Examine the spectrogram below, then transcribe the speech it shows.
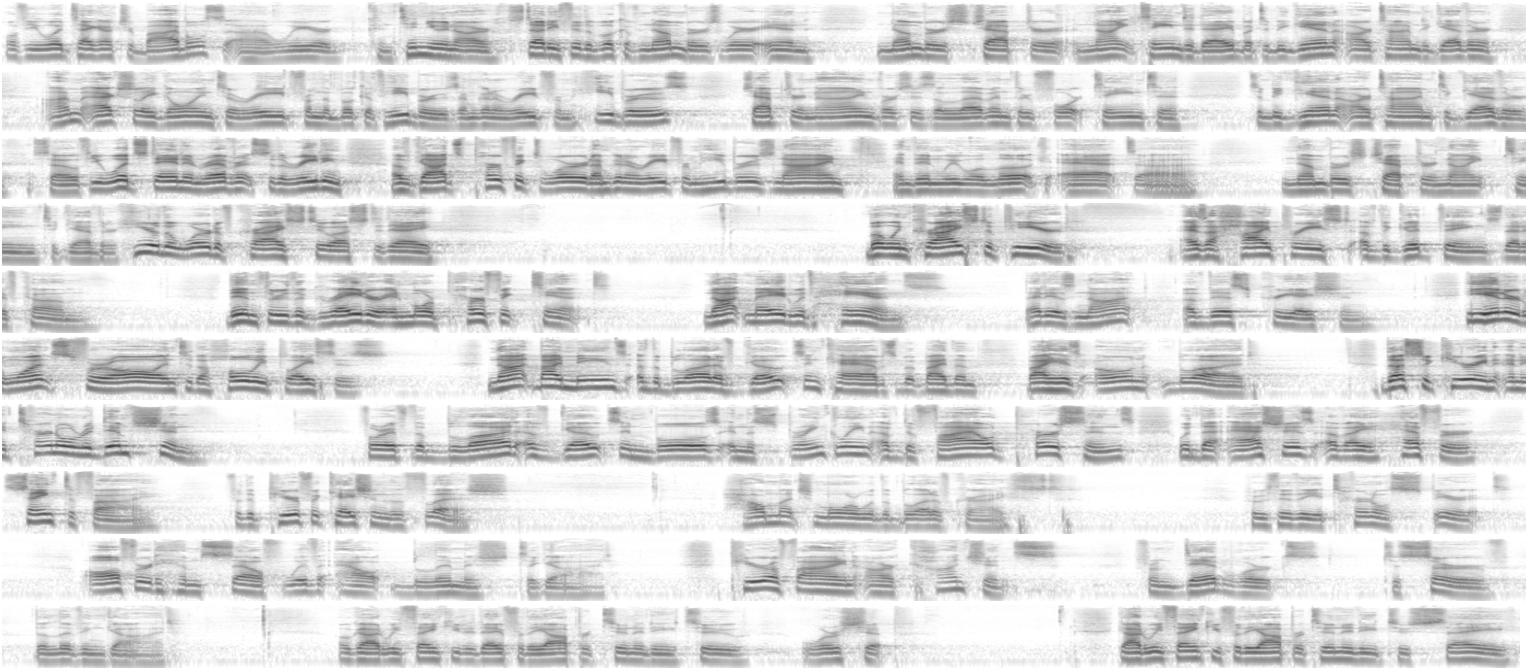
Well, if you would take out your Bibles, uh, we are continuing our study through the book of Numbers. We're in Numbers chapter 19 today, but to begin our time together, I'm actually going to read from the book of Hebrews. I'm going to read from Hebrews chapter 9, verses 11 through 14 to, to begin our time together. So if you would stand in reverence to the reading of God's perfect word, I'm going to read from Hebrews 9, and then we will look at. Uh, Numbers chapter 19 together. Hear the word of Christ to us today. But when Christ appeared as a high priest of the good things that have come, then through the greater and more perfect tent, not made with hands, that is, not of this creation, he entered once for all into the holy places, not by means of the blood of goats and calves, but by the by his own blood, thus securing an eternal redemption. For if the blood of goats and bulls and the sprinkling of defiled persons with the ashes of a heifer sanctify for the purification of the flesh, how much more will the blood of Christ, who through the eternal Spirit offered himself without blemish to God, purifying our conscience from dead works to serve the living God. Oh God, we thank you today for the opportunity to worship. God, we thank you for the opportunity to say,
